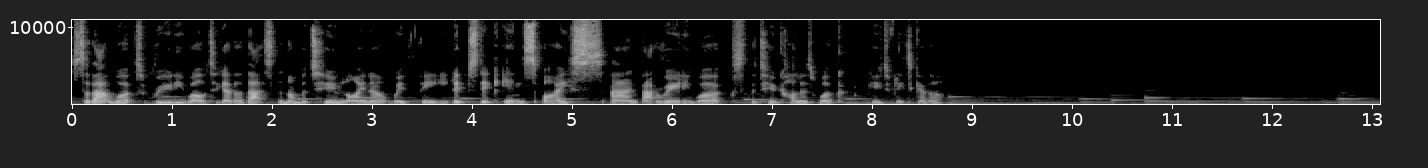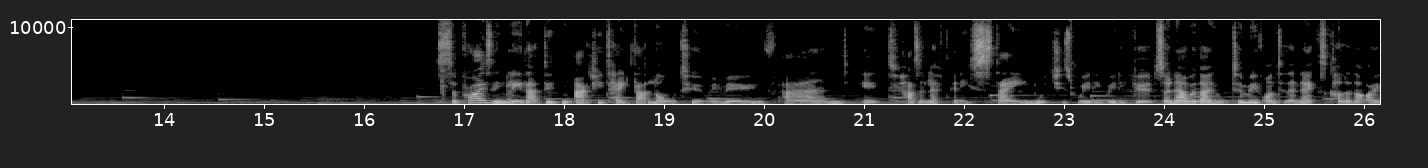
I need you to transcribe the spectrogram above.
So that works really well together. That's the number two liner with the lipstick in Spice and that really works. The two colours work beautifully together. Surprisingly, that didn't actually take that long to remove and it hasn't left any stain, which is really, really good. So now we're going to move on to the next colour that I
